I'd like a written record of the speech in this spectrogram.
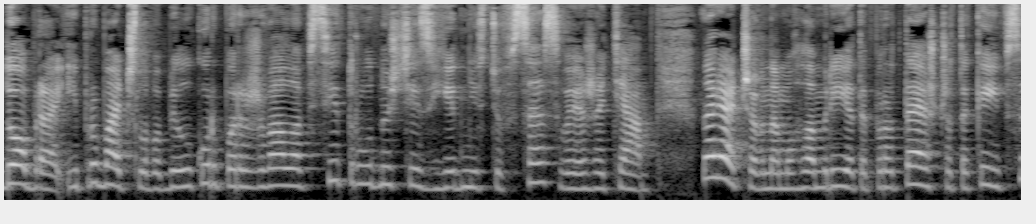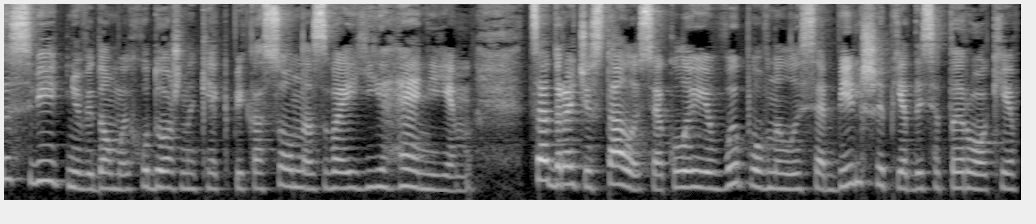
Добра і пробачлива Білокур переживала всі труднощі з гідністю все своє життя. Навряд чи вона могла мріяти про те, що такий всесвітньо відомий художник, як Пікассо, назве її генієм. Це, до речі, сталося, коли їй виповнилося більше 50 років.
